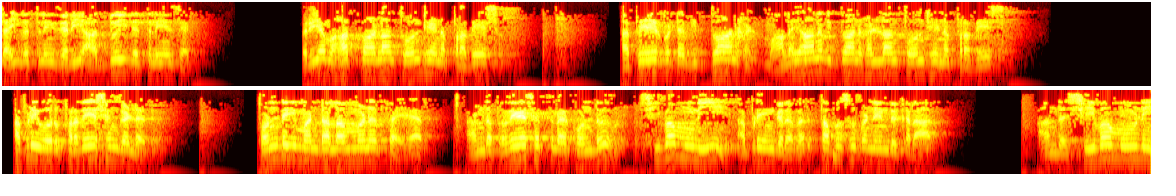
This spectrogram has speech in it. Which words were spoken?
சைவத்திலையும் சரி அத்வைதத்திலையும் சரி. பெரிய மகாத்மாலாம் தோன்றின பிரதேசம். அப்பேற்பட்ட வித்வான்கள் மலையான வித்வான்கள்லாம் தோன்றின பிரதேசம். அப்படி ஒரு பிரதேசங்கள் அது. தொண்டை மண்டலம்னு பெயர். அந்த பிரதேசத்துல கொண்டு சிவமுனி அப்படிங்கிறவர் தபசு பண்ணிருக்கிறார். அந்த சிவமுனி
